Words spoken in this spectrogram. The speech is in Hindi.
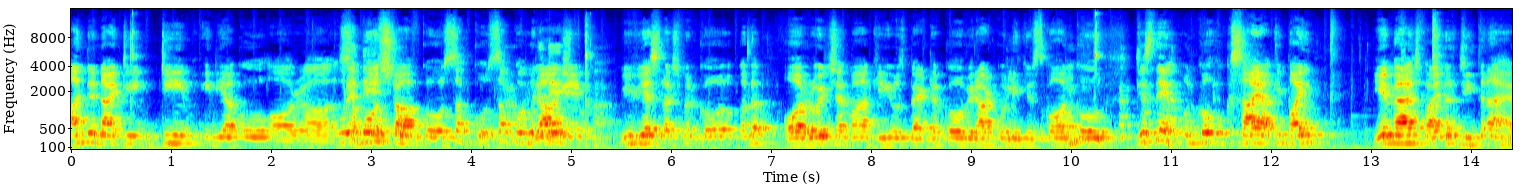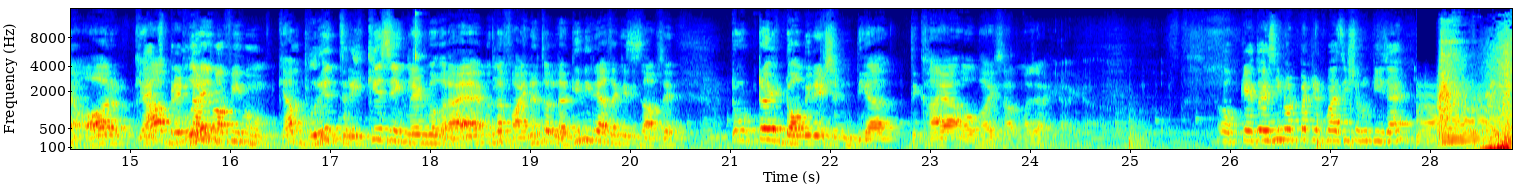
अंडर 19 टीम इंडिया को और सपोर्ट स्टाफ को। सबको सबको मिला के हाँ। वीवीएस लक्ष्मण को मतलब और रोहित शर्मा की उस बैठक को विराट कोहली की उस कॉल को जिसने उनको उकसाया कि भाई ये मैच फाइनल जीतना है और क्या बुरे trophy home. क्या बुरे तरीके से इंग्लैंड को हराया है मतलब फाइनल तो लग ही नहीं रहा था किसी हिसाब से। टोटल डोमिनेशन दिया दिखाया और भाई साहब मज़ा ही आ गया। ओके तो इसी नोट पर टिटबाजी शुरू की जाए।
